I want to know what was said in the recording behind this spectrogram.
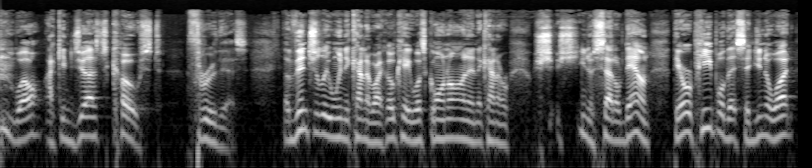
well, I can just coast through this. Eventually, when it kind of like, okay, what's going on, and it kind of sh- sh- you know settled down, there were people that said, you know what,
